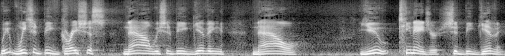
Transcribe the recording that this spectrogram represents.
We, we should be gracious now. We should be giving now. You, teenager, should be giving,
